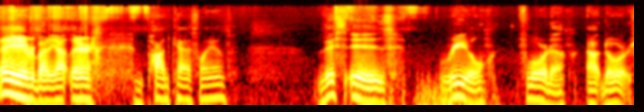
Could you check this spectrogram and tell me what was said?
Hey, everybody out there in podcast land. This is real Florida outdoors.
